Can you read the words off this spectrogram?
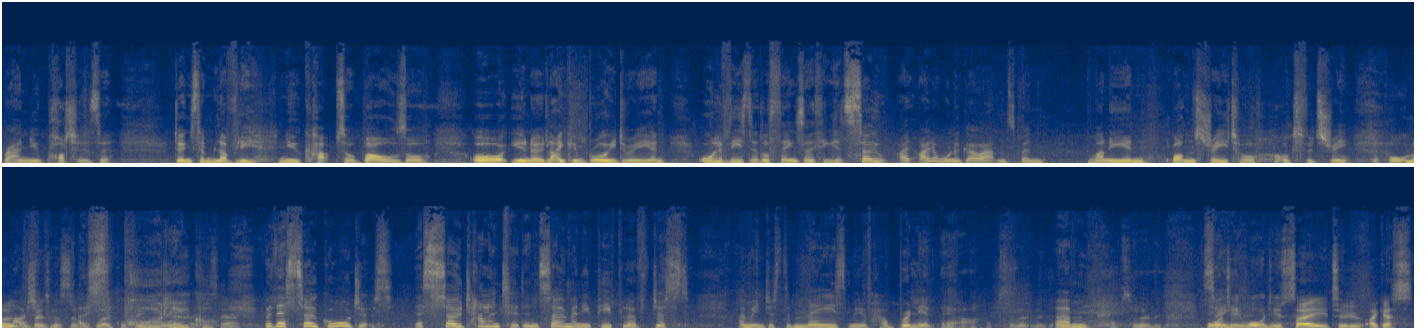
brand new potters doing some lovely new cups or bowls or or you know like embroidery and all of these little things i think it's so i, I don't want to go out and spend money in bond street or oxford street Support local Much- businesses, uh, local support people. local. yeah. but they're so gorgeous they're so talented and so many people have just i mean just amazed me of how brilliant they are Absolutely. um, Absolutely. So what, would you, you- what would you say to, I guess,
